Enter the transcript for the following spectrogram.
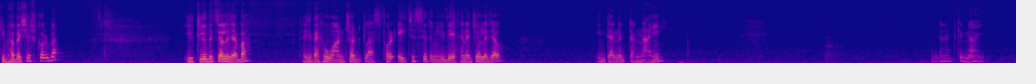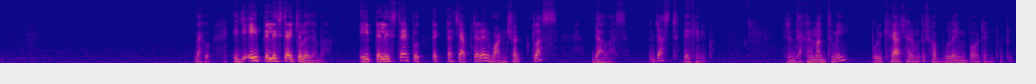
কীভাবে শেষ করবা? ইউটিউবে চলে যাবা। যে দেখো one shot class for HSC তুমি যদি এখানে চলে যাও ইন্টারনেটটা নাই। ইন্টারনেট কি নাই? দেখো, এই যে এই প্লেলিস্টটায় চলে যাবা। এই প্লেলিস্টটায় প্রত্যেকটা চ্যাপ্টারের ওয়ান শট ক্লাস দেওয়া আছে। জাস্ট দেখে নিবা। এটা দেখার মাধ্যমেই পরীক্ষায় আসার মতো সবগুলো ইম্পর্টেন্ট টপিক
